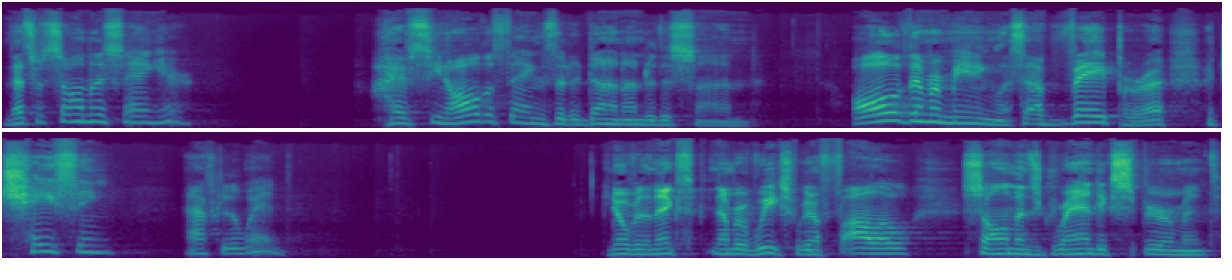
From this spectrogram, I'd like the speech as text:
And that's what Solomon is saying here. I have seen all the things that are done under the sun. All of them are meaningless, a vapor, a, a chasing after the wind. You know, over the next number of weeks, we're going to follow Solomon's grand experiment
